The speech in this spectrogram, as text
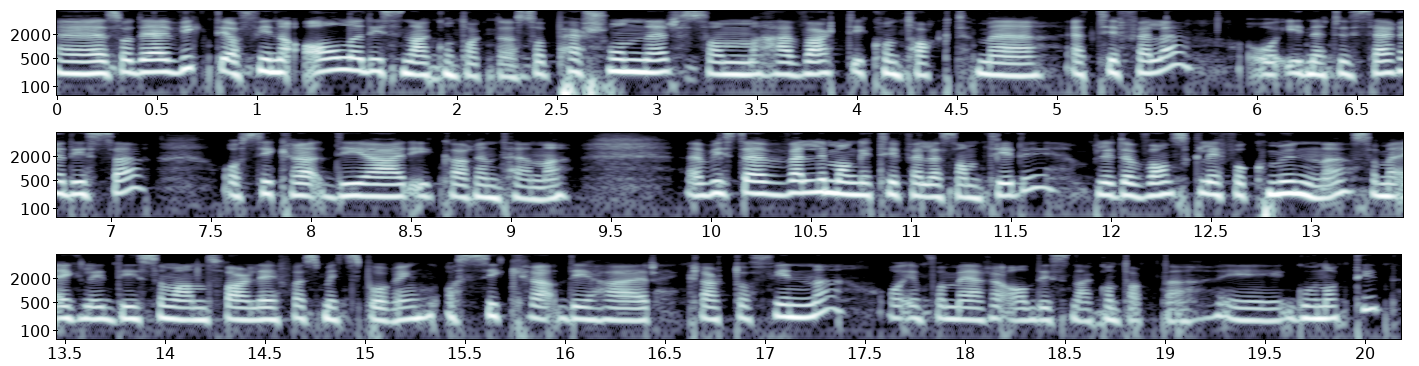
Uh, så det er viktig å finne alle disse nærkontaktene. Så personer som har vært i kontakt med et tilfelle, og identifisere disse, og sikre at de er i karantene. Eh, hvis det er veldig mange tilfeller samtidig, blir det vanskelig for kommunene, som er egentlig de som er ansvarlige for smittesporing, å sikre at de har klart å finne og informere alle disse nærkontaktene i god nok tid,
